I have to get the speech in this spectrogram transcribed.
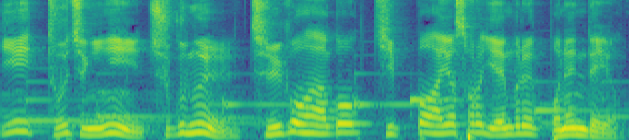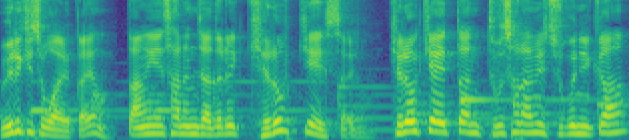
이 두 증인이 죽음을 즐거워하고 기뻐하여 서로 예물을 보낸대요. 왜 이렇게 좋아할까요? 땅에 사는 자들을 괴롭게 했어요. 괴롭게 했던 두 사람이 죽으니까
